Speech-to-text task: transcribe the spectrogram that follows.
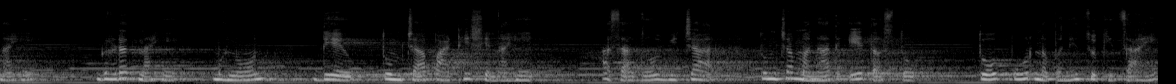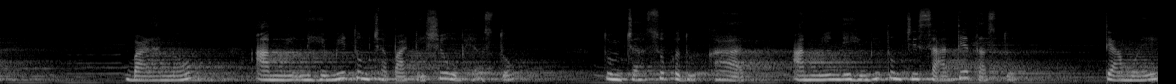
नाही घडत नाही म्हणून देव तुमच्या पाठीशी नाही असा जो विचार तुमच्या मनात येत असतो. तो पूर्णपणे चुकीचा आहे. बाळांनो आम्ही नेहमी तुमच्या पाठीशी उभे असतो. तुमच्या सुखदुःखात आम्ही नेहमी तुमची साथ देत असतो. त्यामुळे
